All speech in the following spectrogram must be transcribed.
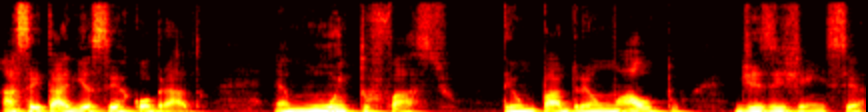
aceitaria ser cobrado. É muito fácil ter um padrão alto de exigência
